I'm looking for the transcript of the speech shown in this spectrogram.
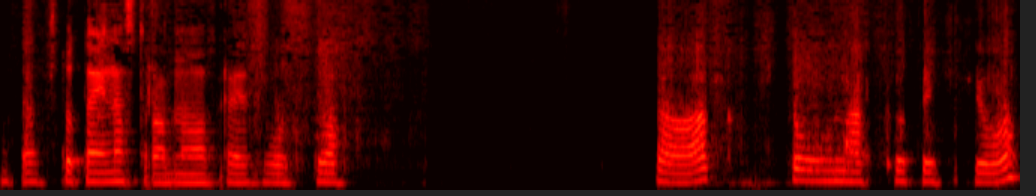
Это что-то иностранного производства. Так, что у нас тут еще?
